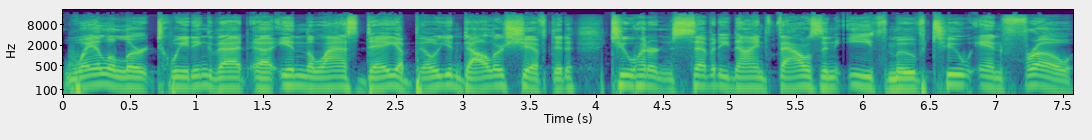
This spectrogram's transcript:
Whale Alert tweeting that uh, in the last day, a billion dollars shifted, 279,000 ETH moved to and fro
